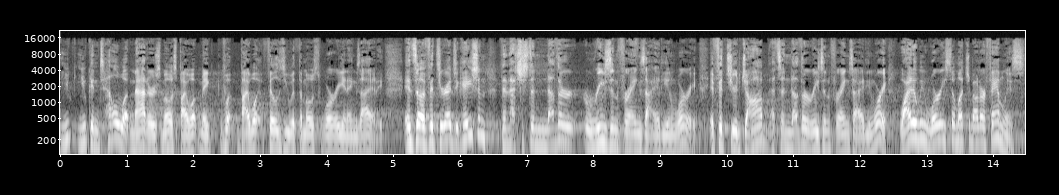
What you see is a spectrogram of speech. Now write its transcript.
you, you can tell what matters most by what make what, by what fills you with the most worry and anxiety and so if it's your education then that's just another reason for anxiety and worry if it's your job that's another reason for anxiety and worry why do we worry so much about our families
